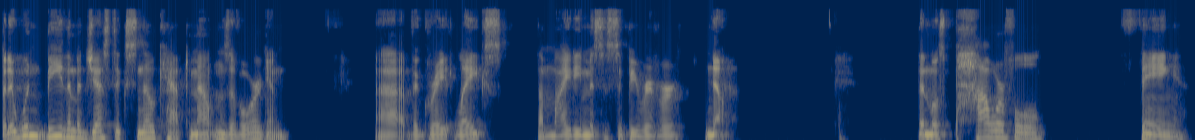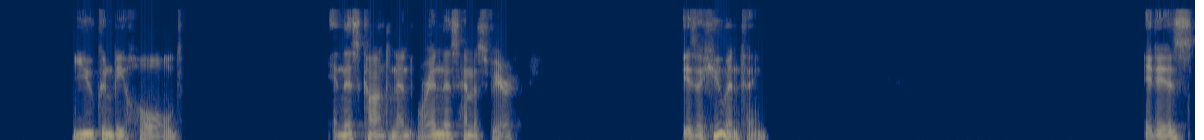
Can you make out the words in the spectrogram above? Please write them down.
but it wouldn't be the majestic snow capped mountains of Oregon, uh, the Great Lakes, the mighty Mississippi River. No. The most powerful thing you can behold in this continent or in this hemisphere is a human thing. It is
